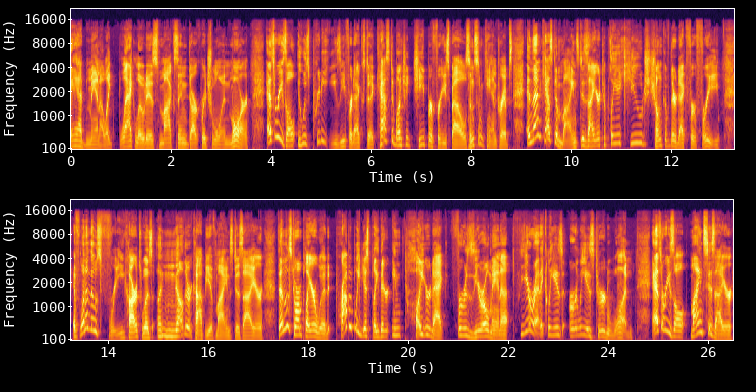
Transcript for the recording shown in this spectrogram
add mana, like Black Lotus, Moxen, Dark Ritual, and more. As a result, it was pretty easy for decks to cast a bunch of cheaper free spells and some cantrips, and then cast a Mind's Desire to play a huge chunk of their deck for free. If one of those free cards was another copy of Mind's Desire, then the Storm player would probably just play their entire deck for zero mana, theoretically as early as turn 1. As a result, Mind's Desire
